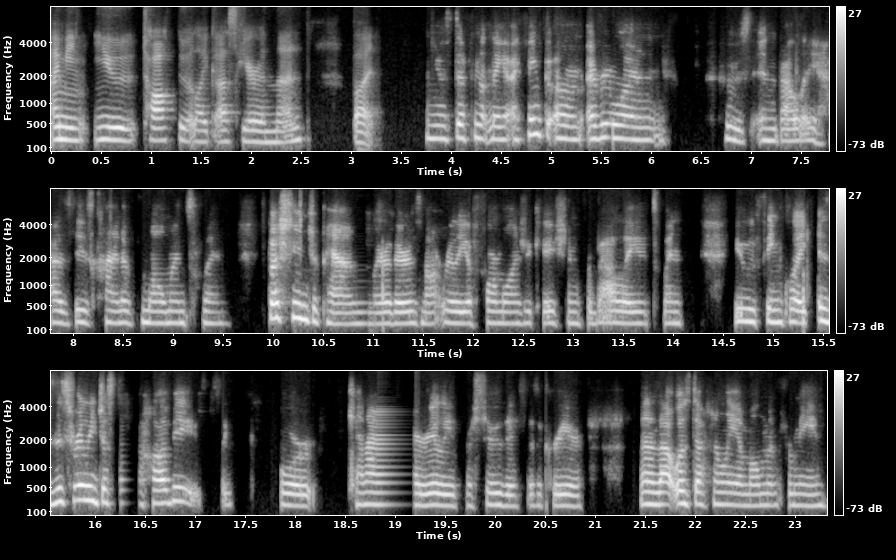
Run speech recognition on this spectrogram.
I mean, you talk to it like us here and then, but Yes, definitely. I think um, everyone who's in ballet has these kind of moments when, especially in Japan, where there's not really a formal education for ballet, it's when you think like, is this really just a hobby? It's like, or can I really pursue this as a career? And that was definitely a moment for me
